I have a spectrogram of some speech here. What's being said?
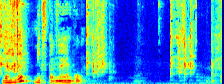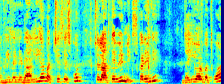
दही में मिक्स करना है हमको। अभी मैंने डाल लिया, अब अच्छे से इसको चलाते हुए मिक्स करेंगे। दही और बथुआ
